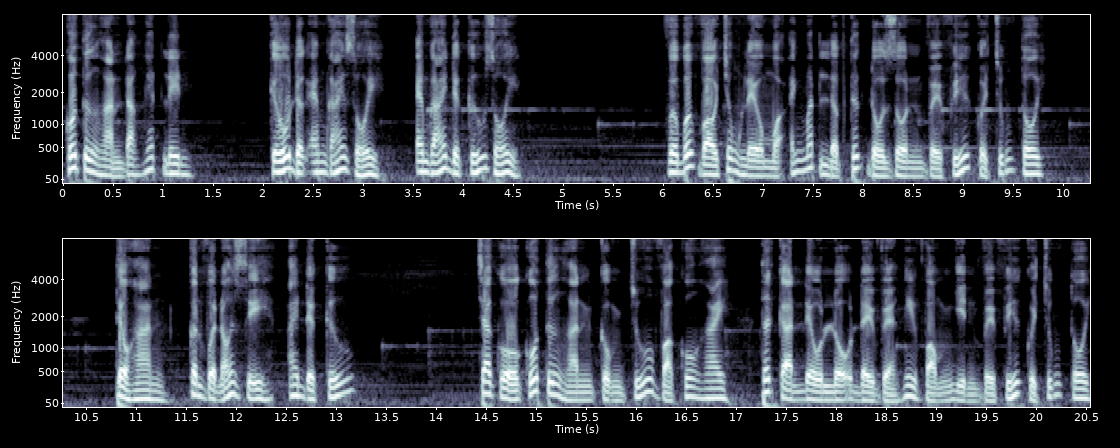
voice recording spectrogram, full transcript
Cố Tư Hàn đang hét lên. Cứu được em gái rồi, Em gái được cứu rồi. Vừa bước vào trong lều Một ánh mắt lập tức đổ dồn về phía của chúng tôi. Tiểu Hàn, Con vừa nói gì? Ai được cứu? Cha của cố Tư Hàn cùng chú và cô hai Tất cả đều lộ đầy vẻ hy vọng Nhìn về phía của chúng tôi.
